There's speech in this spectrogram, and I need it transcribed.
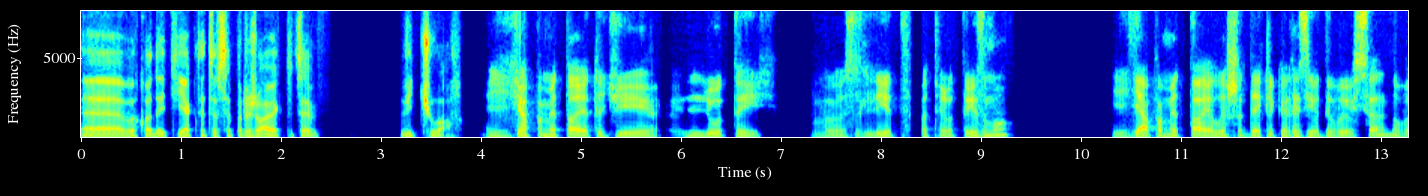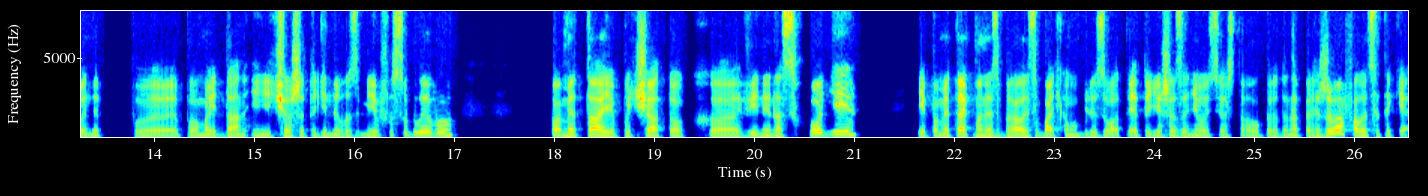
е, виходить, як ти це все переживав, як ти це відчував? Я пам'ятаю тоді лютий зліт патріотизму. Я пам'ятаю, лише декілька разів дивився новини про Майдан і нічого ще тоді не розумів особливо. Пам'ятаю початок е, війни на Сході, і пам'ятаю, як мене збирались батька мобілізувати. Я тоді ще за нього цього старого передуна переживав, але це таке.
